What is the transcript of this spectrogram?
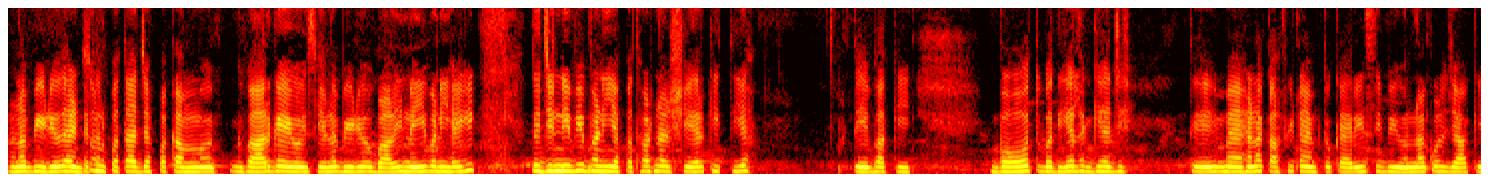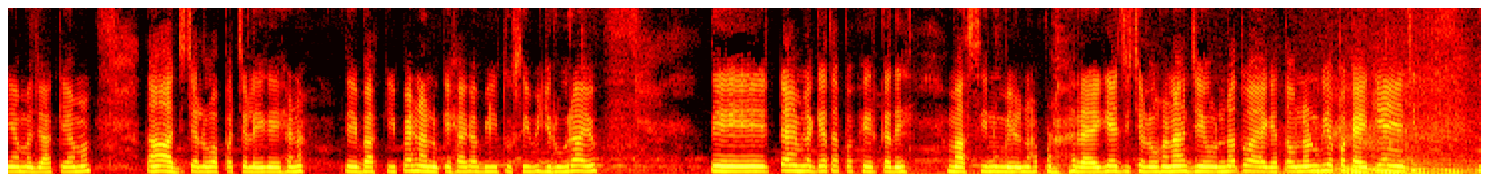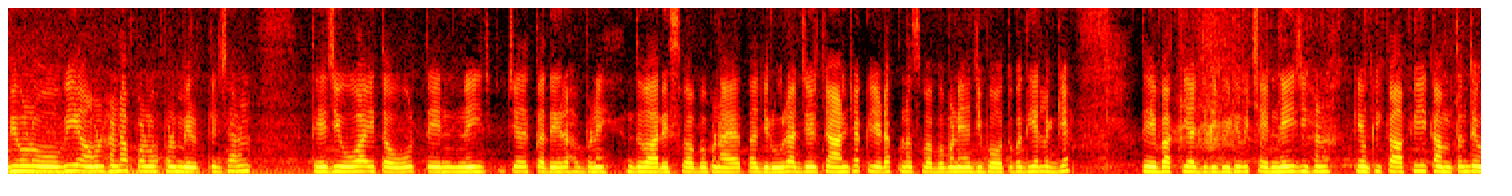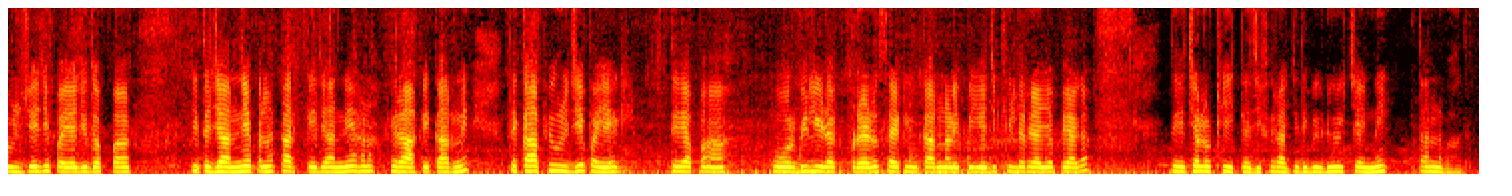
ਹਨਾ ਵੀਡੀਓ ਦਾ ਐਂਡ ਤੁਹਾਨੂੰ ਪਤਾ ਅੱਜ ਆਪਾਂ ਕੰਮ ਬਾਹਰ ਗਏ ਹੋਏ ਸੀ, ਹਨਾ ਵੀਡੀਓ ਬਾਲੀ ਨਹੀਂ ਬਣੀ ਹੈਗੀ। ਤੇ ਜਿੰਨੀ ਵੀ ਬਣੀ ਆਪਾਂ ਤੁਹਾਡੇ ਨਾਲ ਸ਼ੇਅਰ ਕੀਤੀ ਹੈ। ਤੇ ਬਾਕੀ ਬਹੁਤ ਵਧੀਆ ਲੱਗਿਆ ਜੀ। ਤੇ ਮੈਂ ਹਨਾ ਕਾਫੀ ਟਾਈਮ ਤੋਂ ਕਹਿ ਰਹੀ ਸੀ ਵੀ ਉਹਨਾਂ ਕੋਲ ਜਾ ਕੇ ਆਵਾਂ, ਜਾ ਕੇ ਆਵਾਂ। ਤਾਂ ਅੱਜ ਚਲੋ ਆਪਾਂ ਚਲੇ ਗਏ ਹਨਾ। ਤੇ ਬਾਕੀ ਭੈਣਾਂ ਨੂੰ ਕਿਹਾਗਾ ਵੀ ਤੁਸੀਂ ਵੀ ਜ਼ਰੂਰ ਆਇਓ। ਤੇ ਟਾਈਮ ਲੱਗਿਆ ਤਾਂ ਆਪਾਂ ਫੇਰ ਕਦੇ ਮਾਸੀ ਨੂੰ ਮਿਲਣਾ ਆਪਣਾ ਰਹਿ ਗਿਆ ਜੀ। ਚਲੋ ਹਨਾ, ਜੇ ਉਹਨਾਂ ਤੋਂ ਆਇਆ ਗਿਆ ਤਾਂ ਉਹਨਾਂ ਨੂੰ ਵੀ ਆਪਾਂ ਕਹਿ ਕੇ ਆਏ ਆ ਜੀ ਵੀ ਹੁਣ ਉਹ ਵੀ ਆਉਣ ਹਨਾ, ਆਪਾਂ ਨੂੰ ਆਪਾਂ ਨੂੰ ਮਿਲ ਕੇ ਜਾਣ। ਤੇ ਜੇ ਉਹ ਆਏ ਤਾਂ ਉਹ ਤੇ ਨਹੀਂ ਜੇ ਕਦੇ ਰੱਬ ਨੇ ਦੁਬਾਰੇ ਸਬੱਬ ਬਣਾਇਆ ਤਾਂ ਜ਼ਰੂਰ ਅੱਜ ਚਾਣਚੱਕ ਜਿਹੜਾ ਆਪਣਾ ਸਬੱਬ ਬਣਿਆ ਜੀ, ਬਹੁਤ ਵਧੀਆ ਲੱਗਿਆ। ਤੇ ਬਾਕੀ ਅੱਜ ਦੀ ਵੀਡੀਓ ਵਿੱਚ ਇੰਨਾ ਹੀ ਜੀ ਹਨਾ, ਕਿਉਂਕਿ ਕਾਫੀ ਕੰਮ ਧੰਦੇ ਉਲਝੇ ਜੇ ਪਏ ਆ, ਜਦੋਂ ਆਪਾਂ ਕਿਤੇ ਜਾਂਦੇ ਆ, ਪਹਿਲਾਂ ਕਰਕੇ ਜਾਂਦੇ ਆ ਹਨਾ, ਫਿਰ ਆ ਕੇ ਕਰਨੇ, ਤੇ ਕਾਫੀ ਉਲਝੇ ਪਏ ਹੈਗੇ। ਤੇ ਆਪਾਂ ਹੋਰ ਵੀ ਲੀੜਾ ਕੱਪੜਾ ਜਿਹੜਾ ਸੈਟਿੰਗ ਕਰਨ ਵਾਲੀ ਪਈ ਹੈ ਜੀ ਖਿਲ ਰਿਹਾ ਜਾਂ ਪਿਆਗਾ ਤੇ ਚਲੋ ਠੀਕ ਹੈ ਜੀ, ਫਿਰ ਅੱਜ ਦੀ ਵੀਡੀਓ ਵਿੱਚ ਇੰਨਾ ਹੀ, ਧੰਨਵਾਦ।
